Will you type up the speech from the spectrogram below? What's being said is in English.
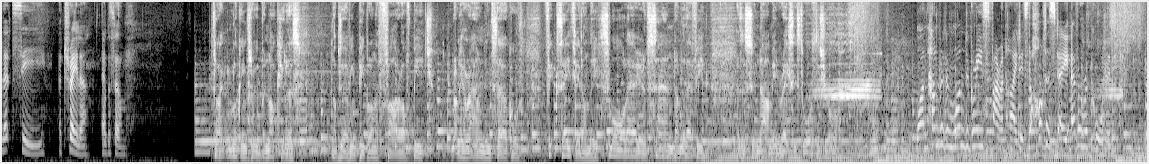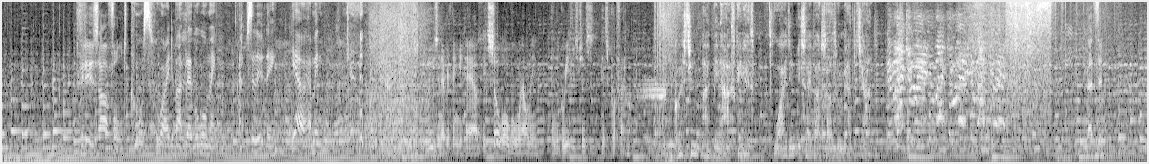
Let's see a trailer for the film. It's like looking through binoculars, observing people on a far off beach, running around in circles, fixated on the small area of sand under their feet as a tsunami races towards the shore. 101 degrees Fahrenheit. It's the hottest day ever recorded. It is our fault. Of course, worried about global warming. Absolutely. Yeah, I mean. losing everything you have, it's so overwhelming, and the grief is just, it's profound. The question I've been asking is, why didn't we save ourselves when we had the chance? Evacuate! Evacuate! Evacuate! That's it.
